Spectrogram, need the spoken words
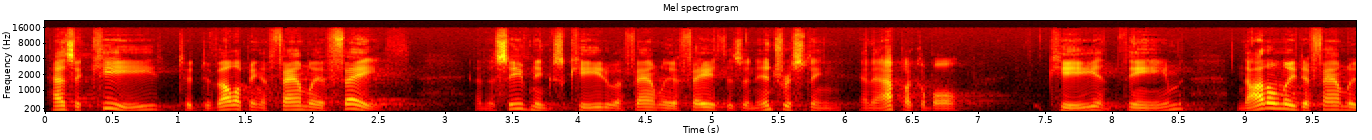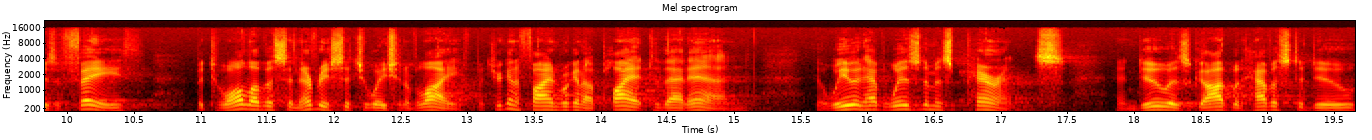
has a key to developing a family of faith. And this evening's key to a family of faith is an interesting and applicable key and theme not only to families of faith, but to all of us in every situation of life. But you're going to find we're going to apply it to that end, that we would have wisdom as parents and do as God would have us to do,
